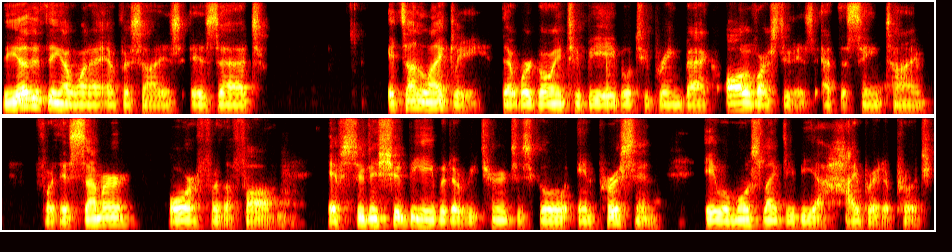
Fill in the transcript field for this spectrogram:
The other thing I want to emphasize is that it's unlikely that we're going to be able to bring back all of our students at the same time for this summer or for the fall. If students should be able to return to school in person, it will most likely be a hybrid approach,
